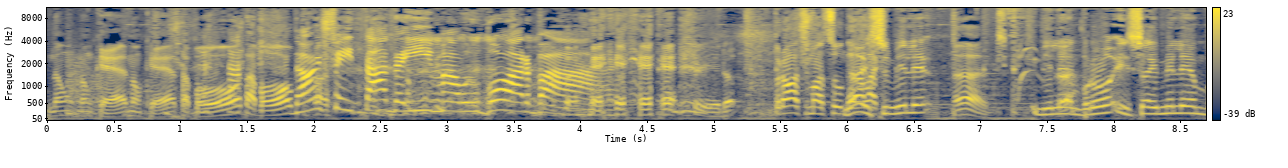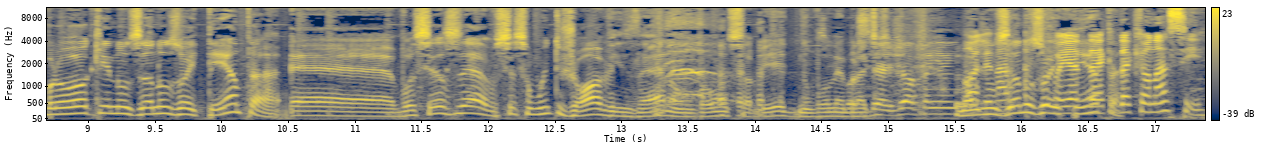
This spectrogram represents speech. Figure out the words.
não, não quer, não quer. Tá bom, tá bom. Dá uma enfeitada aí, Mauro Borba. Próximo assunto. Não, ela- isso me, le- Ah, me lembrou, isso aí me lembrou que nos anos 80, é, vocês, é, vocês são muito jovens, né? Não vão saber, não vão lembrar Você é disso. jovem ainda. Mas Olha, nos na- anos foi 80, a década que eu nasci.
